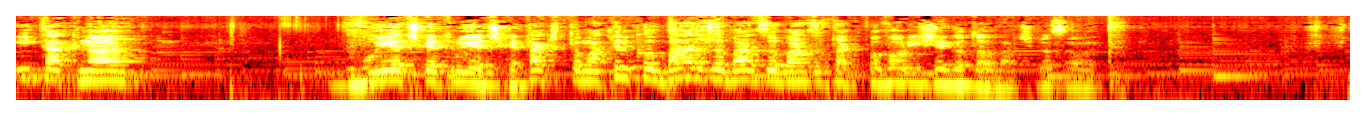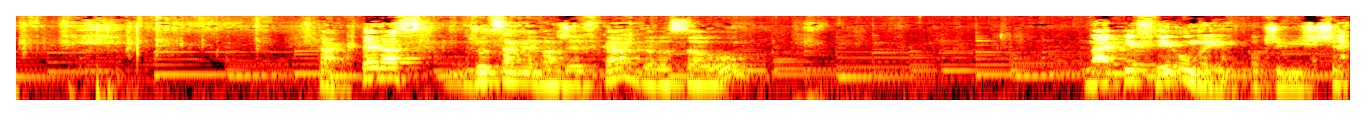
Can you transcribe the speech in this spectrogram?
I tak na dwójeczkę, trójeczkę. Tak, to ma tylko bardzo, bardzo, bardzo tak powoli się gotować rosołek. Tak, teraz wrzucamy warzywka do rosołu. Najpierw je umyj, oczywiście.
